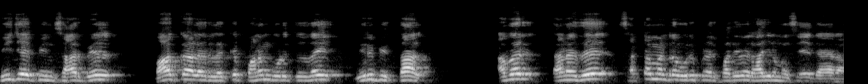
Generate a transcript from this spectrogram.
பிஜேபியின் சார்பில் வாக்காளர்களுக்கு பணம் கொடுத்ததை நிரூபித்தால் அவர் தனது சட்டமன்ற உறுப்பினர் பதவியை ராஜினாமா செய்ய தயாரா?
